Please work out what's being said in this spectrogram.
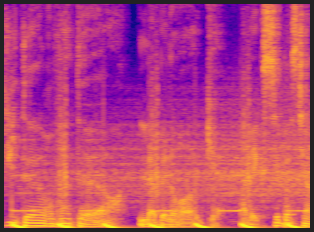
dimanche, 18h-20h, La Belle Rock, avec Sébastien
